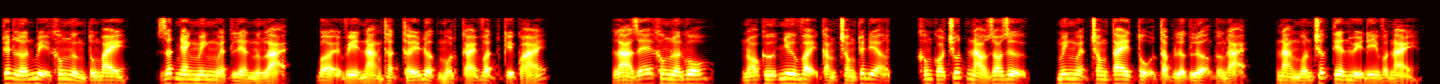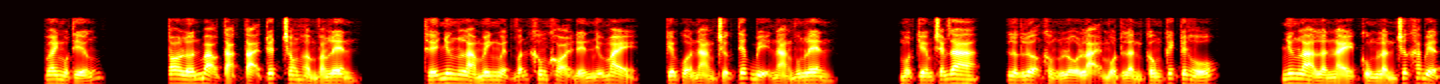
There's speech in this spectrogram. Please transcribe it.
Tuyết lớn bị không ngừng tung bay, rất nhanh Minh Nguyệt liền ngừng lại, bởi vì nàng thật thấy được một cái vật kỳ quái. Là dễ không lớn gỗ, nó cứ như vậy cắm trong tuyết địa, không có chút nào do dự, Minh Nguyệt trong tay tụ tập lực lượng cường đại, nàng muốn trước tiên hủy đi vật này. Vang một tiếng, to lớn bạo tạc tại tuyết trong hầm vang lên. Thế nhưng là Minh Nguyệt vẫn không khỏi đến nhũ mày, kiếm của nàng trực tiếp bị nàng vung lên. Một kiếm chém ra, lực lượng khổng lồ lại một lần công kích tuyết hố. Nhưng là lần này cùng lần trước khác biệt,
